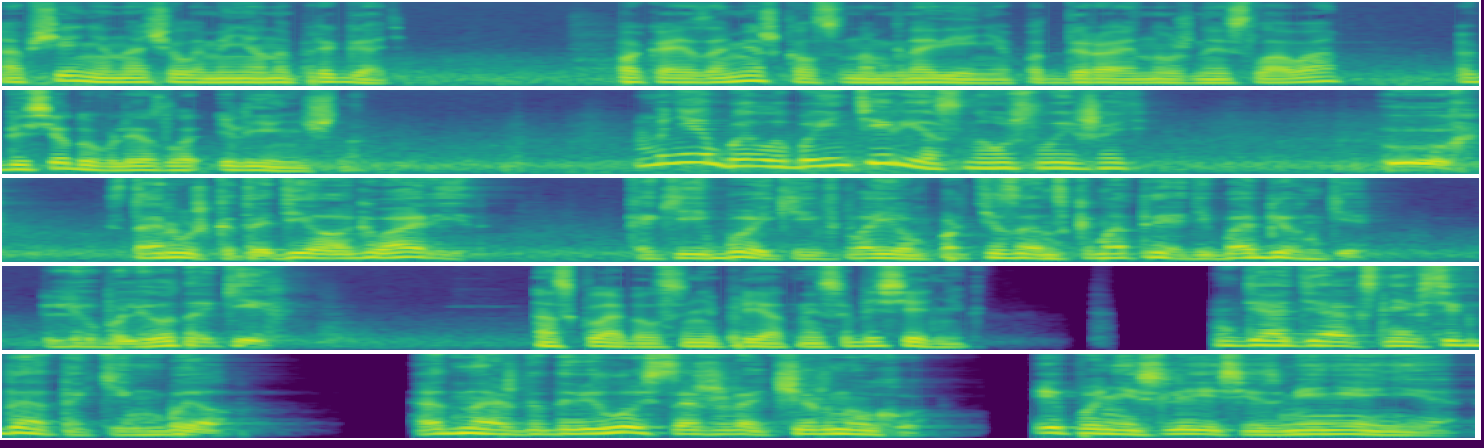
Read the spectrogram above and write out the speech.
Общение начало меня напрягать. Пока я замешкался на мгновение, подбирая нужные слова, в беседу влезла Ильинична. Мне было бы интересно услышать. «Ух, старушка-то дело говорит. Какие бойкие в твоем партизанском отряде бабенки. Люблю таких». Осклабился неприятный собеседник. Дядя Акс не всегда таким был. Однажды довелось сожрать чернуху, и понеслись изменения.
